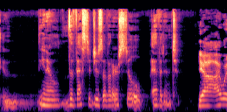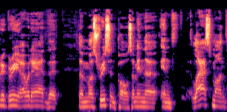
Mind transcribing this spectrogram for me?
you know, the vestiges of it are still evident. Yeah, I would agree. I would add that the most recent polls, I mean, the in last month,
